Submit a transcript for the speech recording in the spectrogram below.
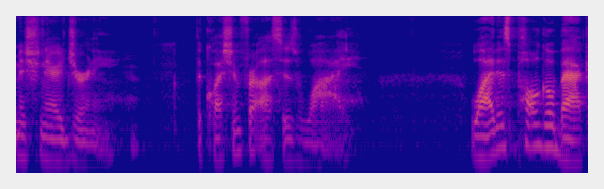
missionary journey. The question for us is why? Why does Paul go back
